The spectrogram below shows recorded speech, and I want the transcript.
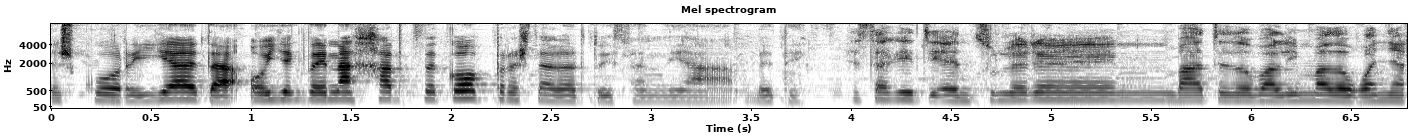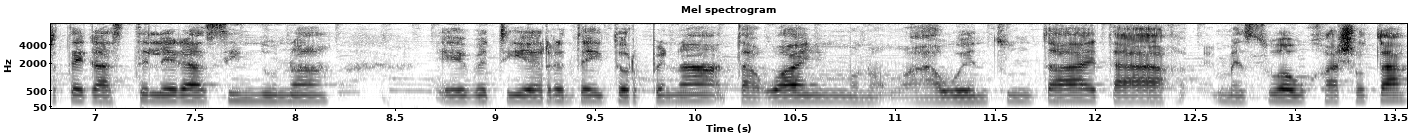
esku horria, eta horiek denak jartzeko presta gertu izan dira beti. Ez dakit, entzuleren bat edo balin bado guain arte gaztelera zinduna, e, beti errenta itorpena, eta guain, bueno, hau entzunta, eta mezu hau jasota,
